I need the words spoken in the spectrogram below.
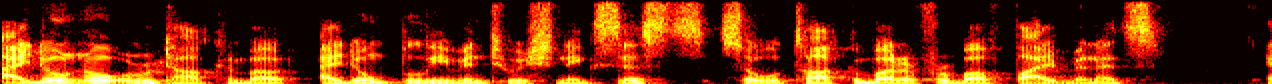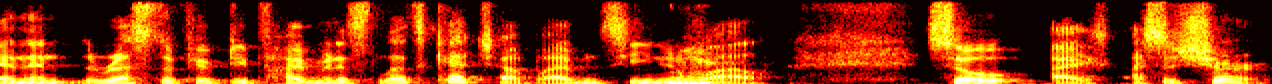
I don't know what we're talking about. I don't believe intuition exists. So we'll talk about it for about five minutes. And then the rest of 55 minutes, let's catch up. I haven't seen you in a while. So I, I said, sure.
